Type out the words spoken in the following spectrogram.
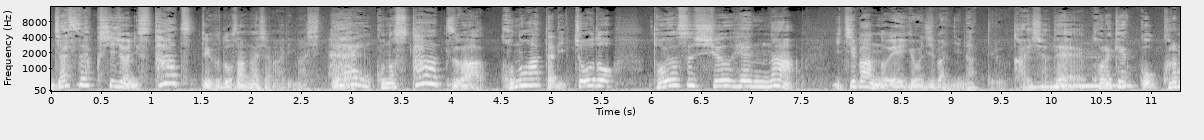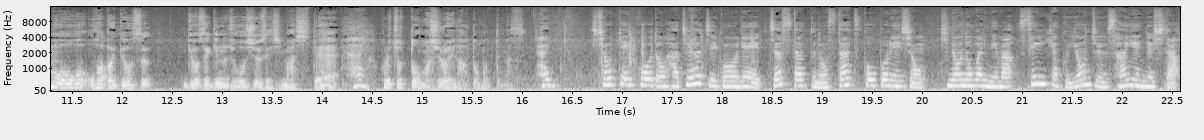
ジャスダック市場にスターツっていう不動産会社がありまして、はい。このスターツはこの辺りちょうど豊洲周辺が一番の営業地盤になってる会社でこれ結構これも大幅業績業績の上修正しまして、はい。これちょっと面白いなと思ってます。はい。証券コード8850ジャスタックのスターツコーポレーション。昨日の終値は1143円でした。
